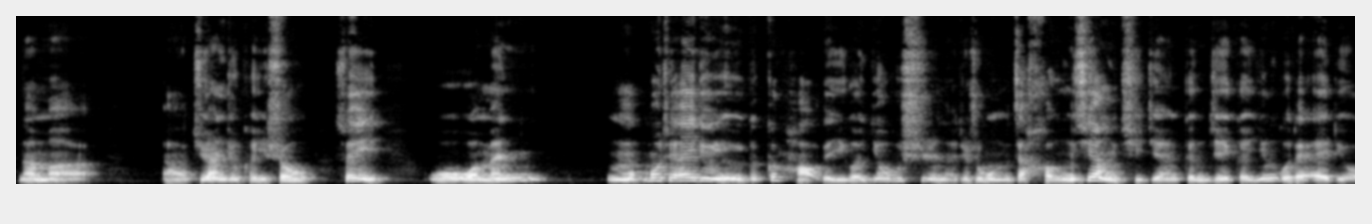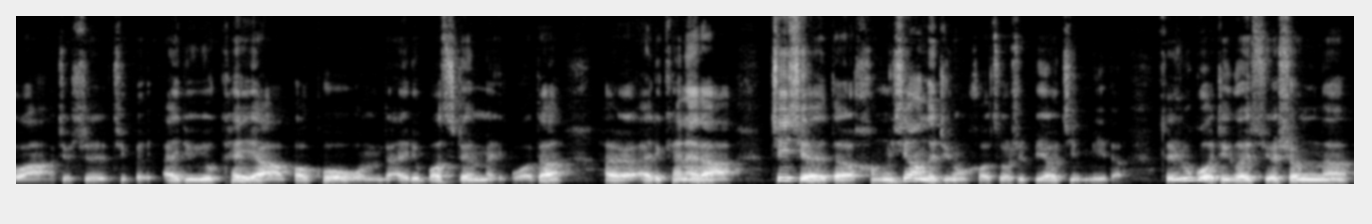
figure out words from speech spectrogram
那么啊，居然就可以收，所以。我我们，Multi-Edu 有一个更好的一个优势呢，就是我们在横向期间跟这个英国的 Edu 啊，就是这个 Edu UK 啊，包括我们的 Edu Boston 美国的，还有 Edu Canada 这些的横向的这种合作是比较紧密的。所以如果这个学生呢，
